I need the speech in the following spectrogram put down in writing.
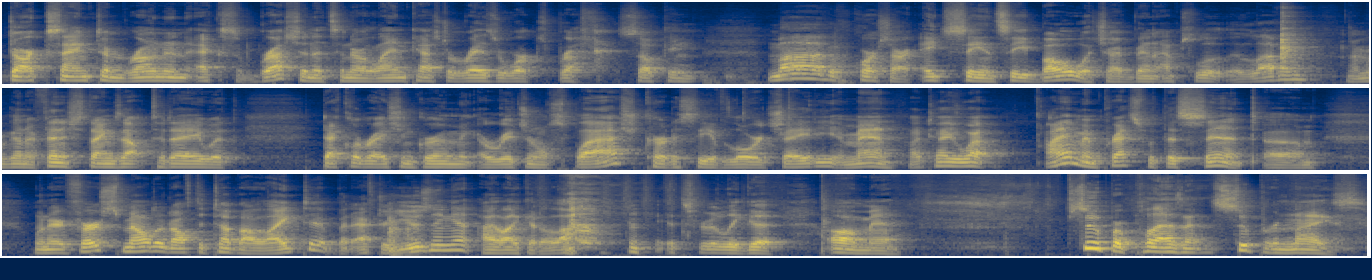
Dark Sanctum Ronin X brush, and it's in our Lancaster Razorworks brush soaking mug. Of course, our HC&C bowl, which I've been absolutely loving. And we're going to finish things out today with Declaration Grooming Original Splash, courtesy of Lord Shady. And man, I tell you what, I am impressed with this scent. Um, when I first smelled it off the tub, I liked it, but after using it, I like it a lot. it's really good. Oh man, super pleasant, super nice.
